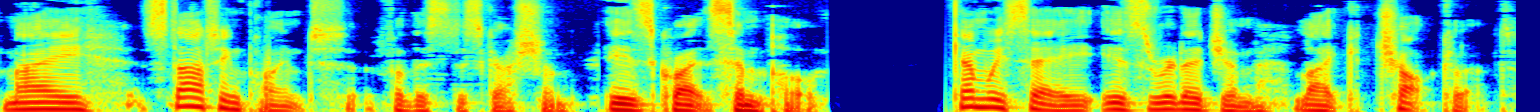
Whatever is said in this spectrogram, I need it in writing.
my starting point for this discussion is quite simple. Can we say, is religion like chocolate?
